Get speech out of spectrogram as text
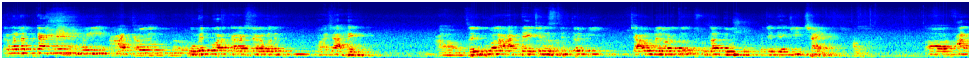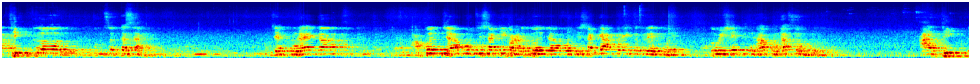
तर म्हणलं काय नाही मी आठ उमेदवार कराड शहरामध्ये माझ्या आहेत. जरी तुम्हाला आठ द्यायचे नसतील तर मी चार उमेदवार तर सुद्धा देऊ शकतो म्हणजे द्यायची इच्छा आहे. आर्थिक तुमचं कसं आहे? म्हणजे पुन्हा एकदा आपण ज्या गोष्टीसाठी भांडतोय ज्या गोष्टीसाठी आपण एकत्र येतोय तो विषय पुन्हा पुन्हा समोर येतो. आर्थिक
